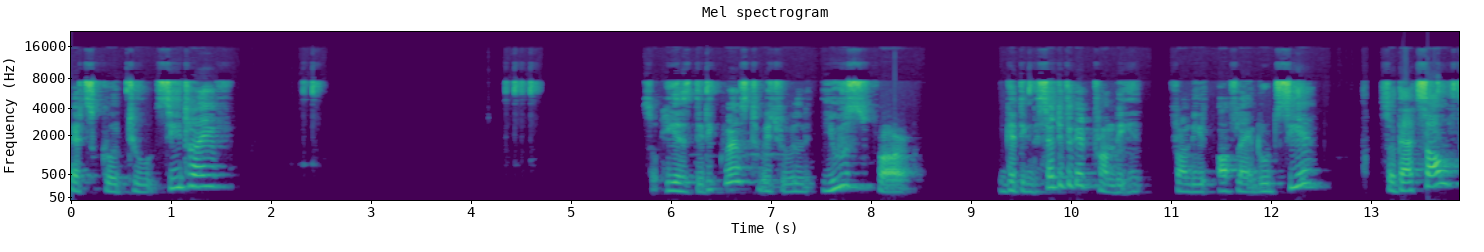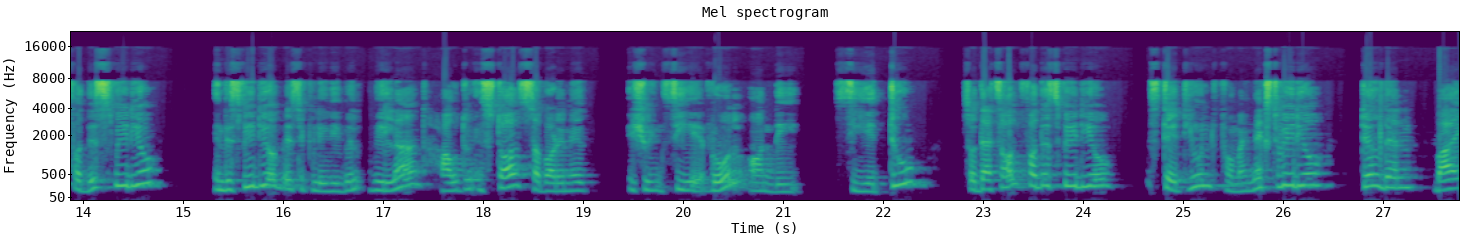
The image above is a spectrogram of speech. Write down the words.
Let's go to C drive. So here's the request which we will use for getting the certificate from the from the offline root CA. So that's all for this video. In this video, basically we will we learned how to install subordinate issuing CA role on the CA2. So that's all for this video. Stay tuned for my next video. Till then, bye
